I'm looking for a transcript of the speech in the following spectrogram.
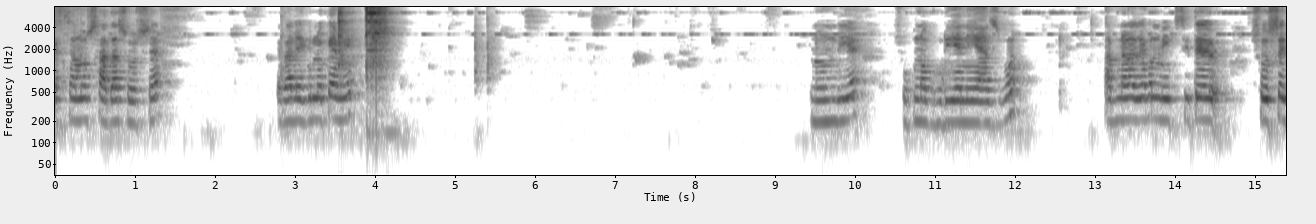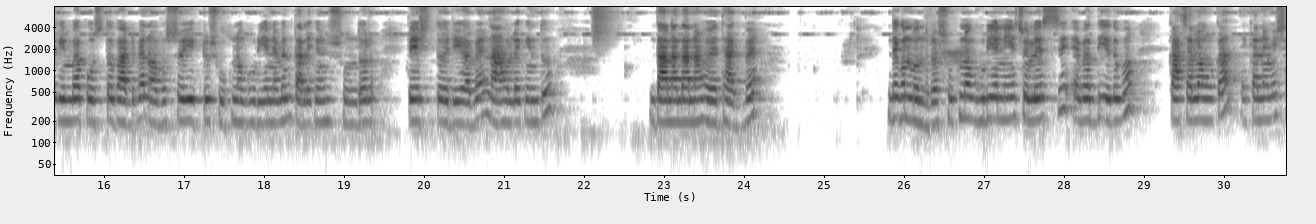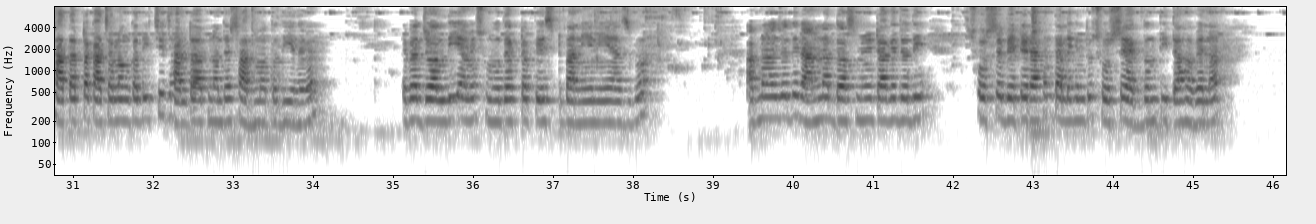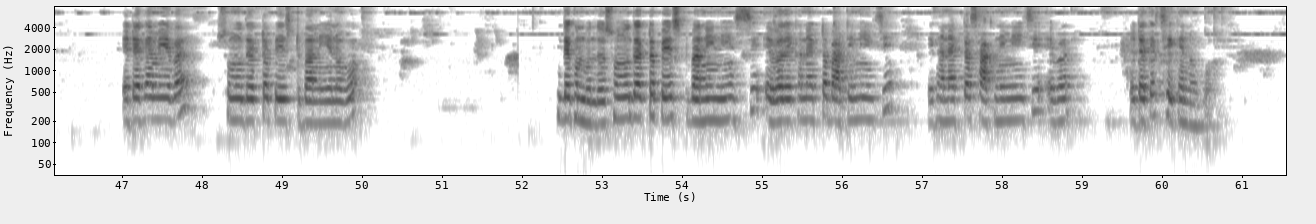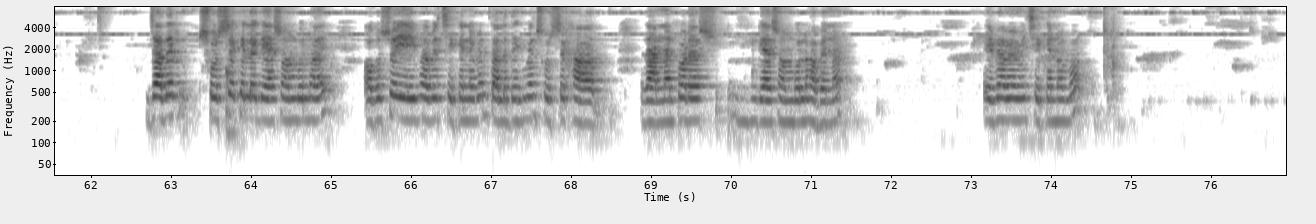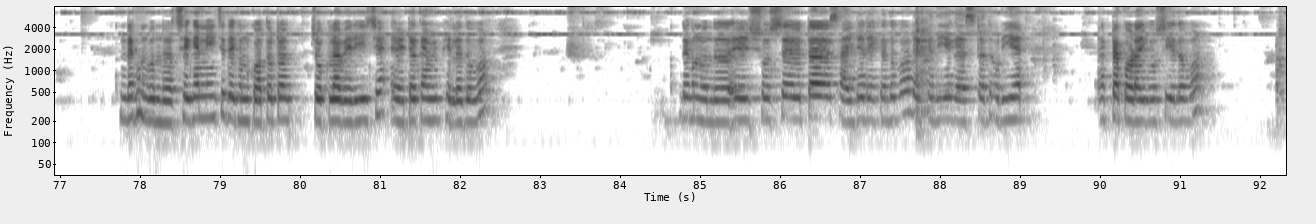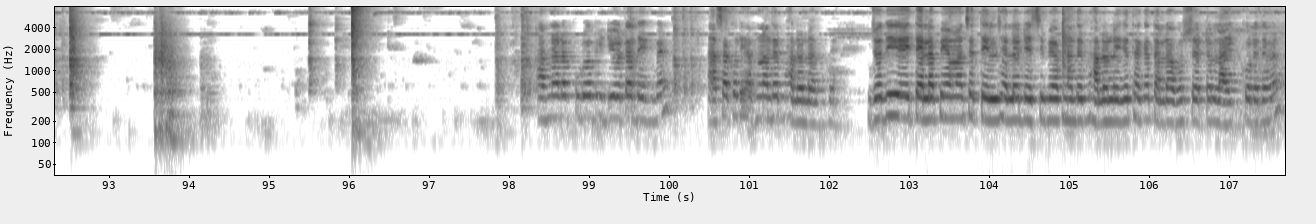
এক চামচ সাদা সর্ষে। এবার এগুলোকে আমি নুন দিয়ে শুকনো ঘুরিয়ে নিয়ে আসব। আপনারা যখন মিক্সিতে সর্ষে কিংবা পোস্ত বাটবেন, অবশ্যই একটু শুকনো ঘুরিয়ে নেবেন, তাহলে কিন্তু সুন্দর পেস্ট তৈরি হবে, না হলে কিন্তু দানা দানা হয়ে থাকবে। দেখুন বন্ধুরা, শুকনো ঘুরিয়ে নিয়ে চলে এসেছি। এবার দিয়ে দেবো কাঁচা লঙ্কা। এখানে আমি সাত আটটা কাঁচা লঙ্কা দিচ্ছি, ঝালটা আপনাদের স্বাদ মতো দিয়ে দেবেন। এবার জল দিয়ে আমি সমুদ্র একটা পেস্ট বানিয়ে নিয়ে আসব। আপনারা যদি রান্নার দশ মিনিট আগে যদি সর্ষে বেটে রাখেন, তাহলে কিন্তু সর্ষে একদম তিতা হবে না। এটাকে আমি এবার সমুদ্র একটা পেস্ট বানিয়ে নেব। দেখুন বন্ধু সমুদ্র একটা পেস্ট বানিয়ে নিয়ে এসেছি এবার এখানে একটা বাটি নিয়েছি, এখানে একটা ছাঁকনি নিয়েছি, এবার এটাকে ছেঁকে নেব। যাদের সর্ষে খেলে গ্যাস অম্বল হয়, অবশ্যই এইভাবে ছেঁকে নেবেন, তাহলে দেখবেন সর্ষে খাওয়া, রান্নার পরে গ্যাস অম্বল হবে না। এইভাবে আমি ছেঁকে নেব। দেখুন বন্ধুরা, ছেঁকে নিয়েছি, দেখুন কতটা চোকলা বেরিয়েছে এইটাকে আমি ফেলে দেবো। দেখুন বন্ধু এই সর্ষেটা সাইডে রেখে দেবো, রেখে দিয়ে গ্যাসটা ধরিয়ে একটা কড়াই বসিয়ে দেবো। আপনারা পুরো ভিডিওটা দেখবেন। আশা করি আপনাদের ভালো লাগবে। যদি এই তেলাপিয়া মাছের তেল ঝালের রেসিপি আপনাদের ভালো লেগে থাকে, তাহলে অবশ্যই একটা লাইক করে দেবেন।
